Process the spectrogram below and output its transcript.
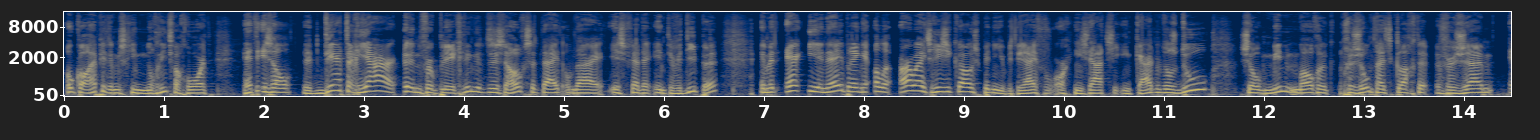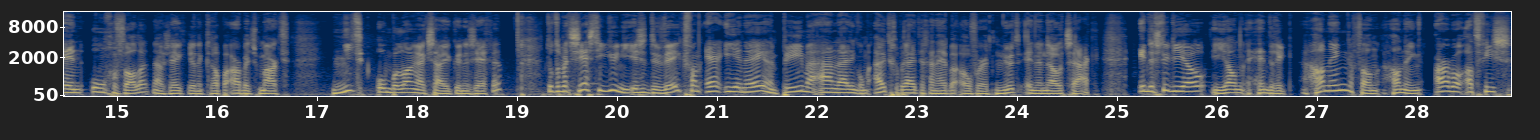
ook al heb je er misschien nog niet van gehoord, het is al 30 jaar een verplichting. Het is de hoogste tijd om daar eens verder in te verdiepen. En met RINE breng je alle arbeidsrisico's binnen je bedrijf of organisatie in kaart. Met als doel zo min mogelijk gezondheidsklachten, verzuim en ongevallen. Nou, zeker in een krappe arbeidsmarkt niet onbelangrijk zou je kunnen zeggen. Tot en met 16 juni is het de week van RINE. En een prima aanleiding om uitgebreid te gaan hebben over het nut en de noodzaak. In de studio Jan-Hendrik Hanning van Hanning Arbo Advies.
